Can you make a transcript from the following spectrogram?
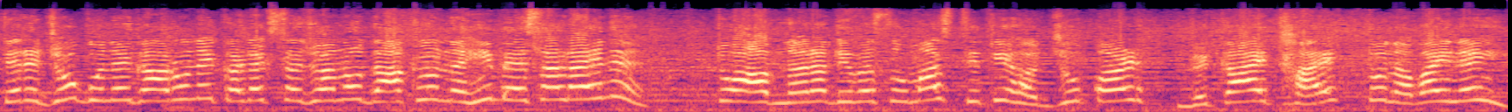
ત્યારે જો ગુનેગારોને કડક સજાનો દાખલો નહીં બેસાડાય ને, તો આવનારા દિવસોમાં સ્થિતિ હજુ પણ વિકાય થાય તો નવાય નહીં.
